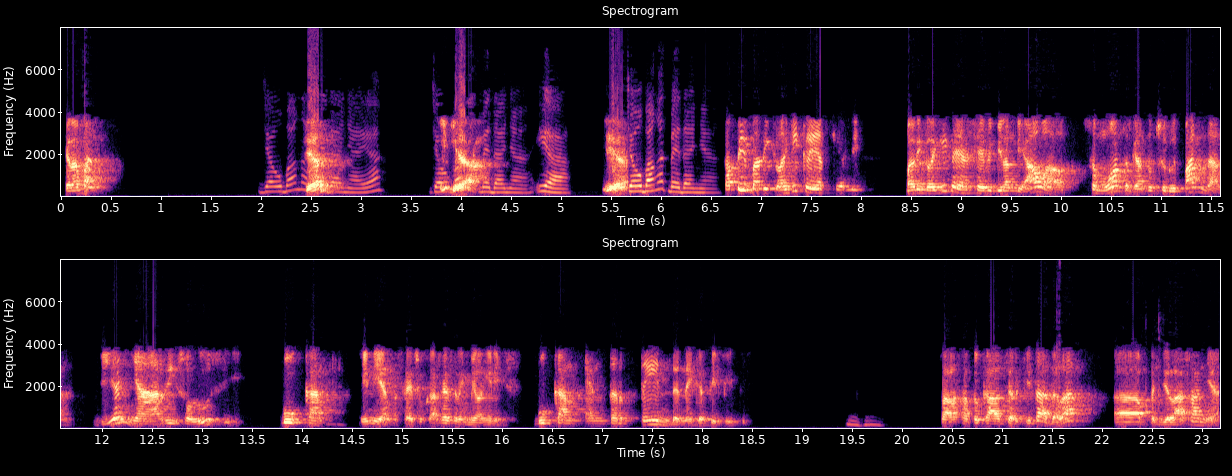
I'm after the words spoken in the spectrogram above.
Kenapa? Jauh banget ya? bedanya ya. Jauh iya. banget bedanya. Iya. Iya. Jauh banget bedanya. Tapi balik lagi ke yang Sherry, balik lagi ke yang Sherry bilang di awal, semua tergantung sudut pandang. Dia nyari solusi, bukan ini yang saya suka. Saya sering bilang ini, bukan entertain the negativity. Mm-hmm. Salah satu culture kita adalah uh, penjelasannya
